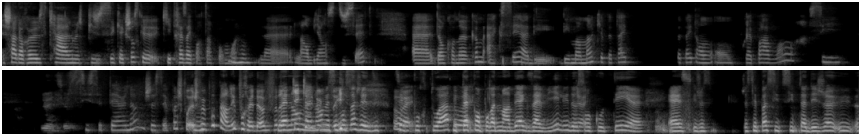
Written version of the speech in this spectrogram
chaleureuse, calme, puis c'est quelque chose que, qui est très important pour moi, Mhm. la- l'ambiance du set. Euh, donc, on a comme accès à des, des moments que peut-être peut-être on ne pourrait pas avoir si, si c'était un homme. Je sais pas. Je ne veux pas parler pour un homme. Il faudrait Ben que non, quelqu'un ben mais c'est pour ça que je dis Ouais. pour toi. Puis Ouais. peut-être qu'on pourra demander à Xavier, lui, de Ouais. son côté, euh, est-ce que je je sais pas si, si tu as déjà eu, euh,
